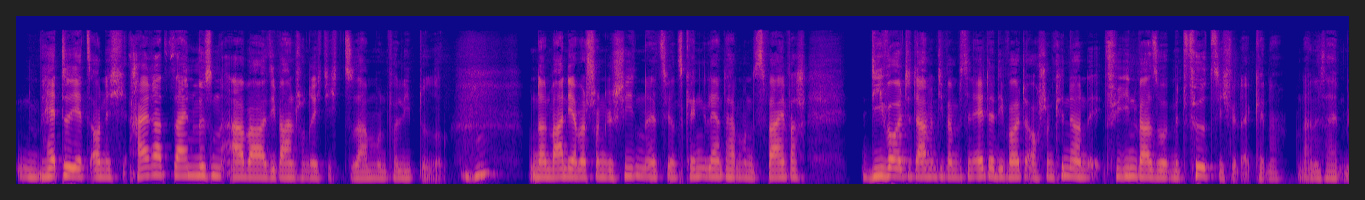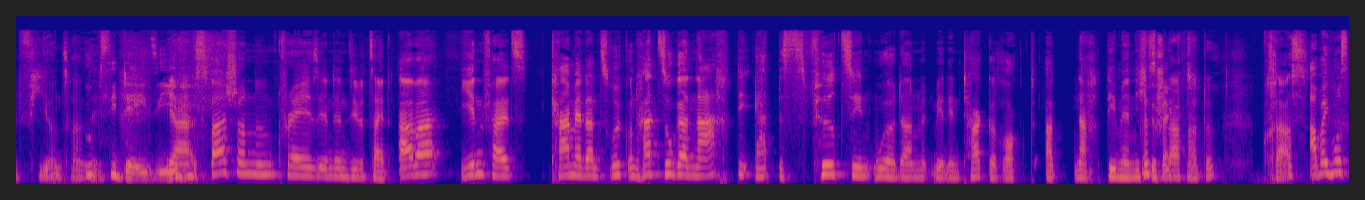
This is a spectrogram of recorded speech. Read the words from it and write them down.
mm, hätte jetzt auch nicht Heirat sein müssen, aber sie waren schon richtig zusammen und verliebt und so. Und dann waren die aber schon geschieden, als wir uns kennengelernt haben. Und es war einfach, die wollte damit, die war ein bisschen älter, die wollte auch schon Kinder. Und für ihn war so, mit 40 will er Kinder. Und dann ist er halt mit 24. Upsi Daisy. Ja, es war schon eine crazy intensive Zeit. Aber jedenfalls kam er dann zurück und hat sogar nach, die, er hat bis 14 Uhr dann mit mir den Tag gerockt, ab, nachdem er nicht Respekt. geschlafen hatte. Krass. Aber ich muss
